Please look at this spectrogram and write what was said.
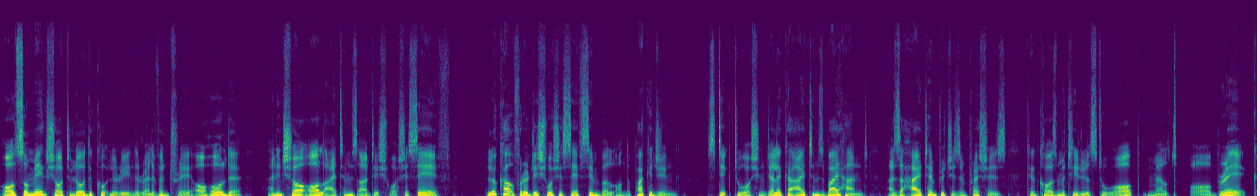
Also make sure to load the cutlery in the relevant tray or holder and ensure all items are dishwasher safe. Look out for a dishwasher safe symbol on the packaging. Stick to washing delicate items by hand as the high temperatures and pressures can cause materials to warp, melt or break.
